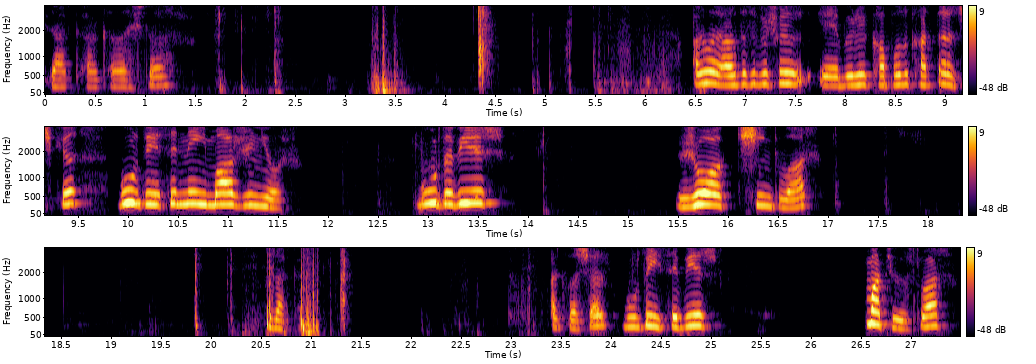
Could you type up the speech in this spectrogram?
Bir dakika arkadaşlar. Arkadaşlar arada tabii şöyle e, böyle kapalı kartlar çıkıyor. Burada ise Neymar Junior. Burada bir King var. Bir dakika. Arkadaşlar burada ise bir Matius var.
